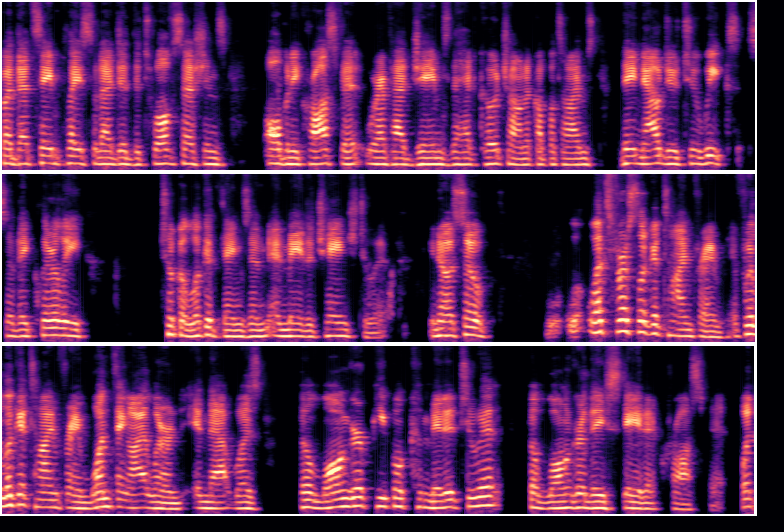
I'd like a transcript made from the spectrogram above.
But that same place that I did the 12 sessions, Albany CrossFit, where I've had James, the head coach, on a couple times, they now do two weeks. So they clearly took a look at things and, and made a change to it you know? So let's first look at time frame. If we look at time frame one thing i learned in that was the longer people committed to it the longer they stayed at crossfit. What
